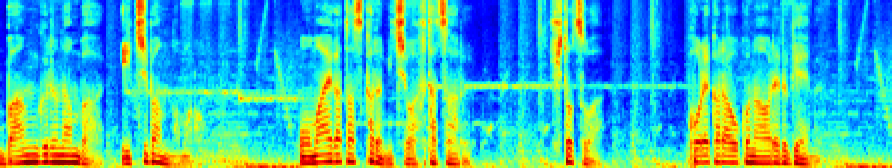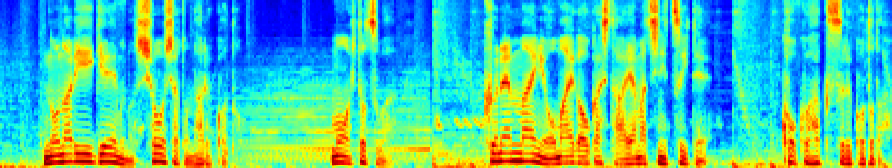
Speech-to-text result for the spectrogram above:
バングルナンバー1番のもの。お前が助かる道は2つある。1つはこれから行われるゲーム。ノナリーゲームの勝者となること。もう1つは9年前にお前が犯した過ちについて告白することだ。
